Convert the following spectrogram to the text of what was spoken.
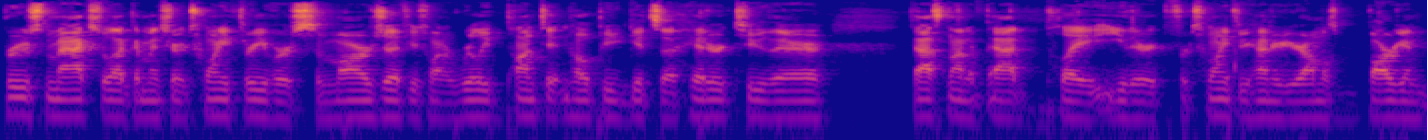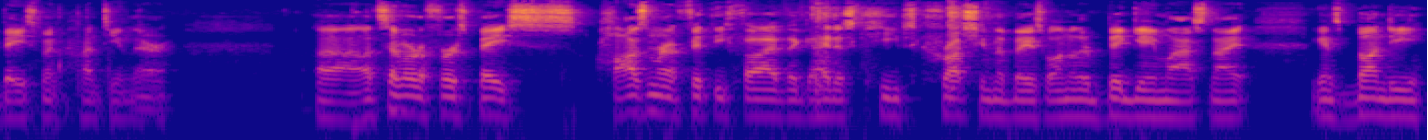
Bruce Maxwell, like I mentioned, 23 versus Samardzija. If you just want to really punt it and hope he gets a hit or two there, that's not a bad play either. For 2,300, you're almost bargain basement hunting there. Uh, let's head over to first base. Hosmer at 55. The guy just keeps crushing the baseball. Another big game last night against Bundy.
